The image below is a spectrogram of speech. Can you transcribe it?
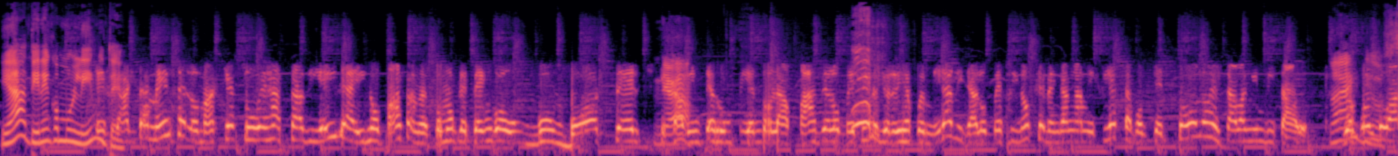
ya, tiene como un límite. Exactamente, lo más que subes hasta 10 y de ahí no pasa, no es como que tengo un boom buster que Ya. estaba interrumpiendo la paz de los vecinos. Yo le dije, pues mira, dile a los vecinos que vengan a mi fiesta porque todos estaban invitados. Ay, yo cuando Dios hago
